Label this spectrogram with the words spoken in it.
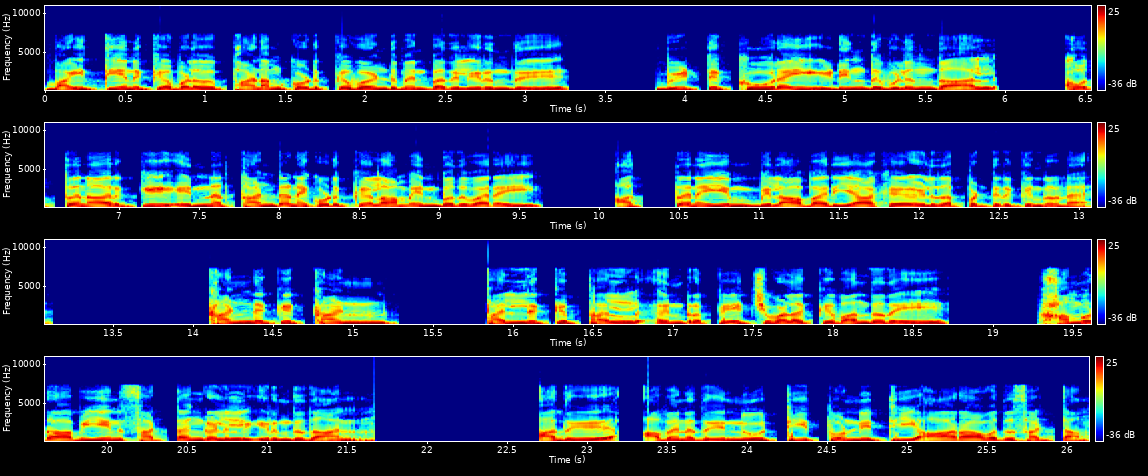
வைத்தியனுக்கு எவ்வளவு பணம் கொடுக்க வேண்டும் என்பதில் இருந்து வீட்டு கூரை இடிந்து விழுந்தால் கொத்தனாருக்கு என்ன தண்டனை கொடுக்கலாம் என்பது வரை அத்தனையும் விலாவாரியாக எழுதப்பட்டிருக்கின்றன. கண்ணுக்கு கண் பல்லுக்கு பல் என்ற பேச்சு வழக்கு வந்ததே ஹமுராபியின் சட்டங்களில் இருந்துதான். அது அவனது நூற்றி தொண்ணூற்றி ஆறாவது சட்டம்.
